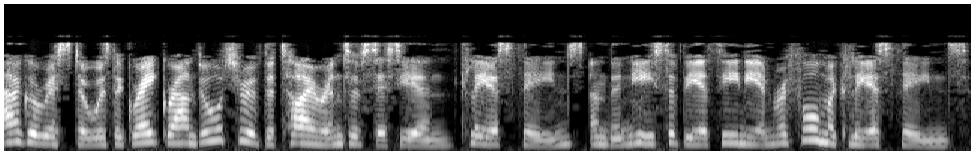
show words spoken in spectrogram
Agarista was the great-granddaughter of the tyrant of Sicyon, Cleisthenes, and the niece of the Athenian reformer Cleisthenes.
